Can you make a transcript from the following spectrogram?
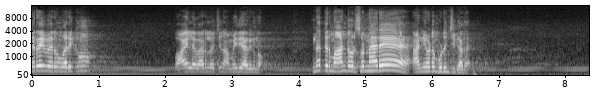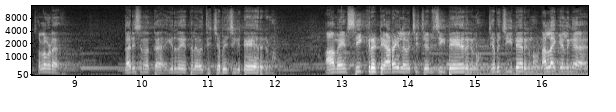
நிறைவேறும் வரைக்கும் வாயில விரல வச்சு அமைதியா இருக்கணும். என்ன திரும்ப ஆண்டவர் சொன்னாரே? அன்னியோட முடிஞ்சு கதை. சொல்லக்கூடாது. தரிசனத்தை இருதயத்தில் வச்சு ஜெபிச்சுக்கிட்டே இருக்கணும். ஆமே சீக்ரெட் அறையில் வச்சு ஜெபிச்சுக்கிட்டே இருக்கணும். ஜெபிச்சுக்கிட்டே இருக்கணும். நல்லா கேளுங்க.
